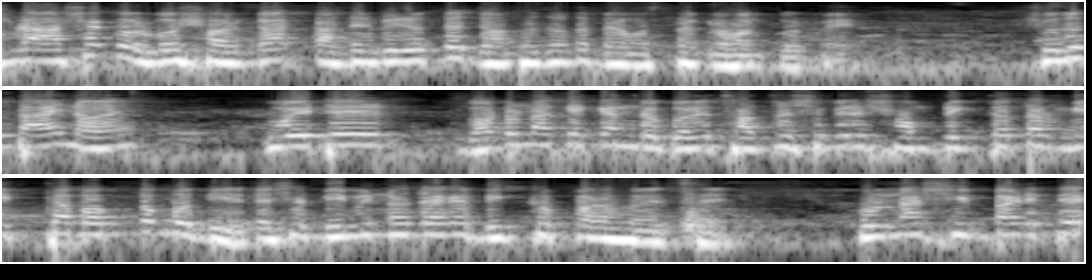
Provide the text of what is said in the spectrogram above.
আমরা আশা করব সরকার তাদের বিরুদ্ধে যথাযথ ব্যবস্থা গ্রহণ করবে। শুধু তাই নয়, কুয়েটের ঘটনাকে কেন্দ্র করে ছাত্র শিবিরের সম্পৃক্ততার মিথ্যা বক্তব্য দিয়ে দেশের বিভিন্ন জায়গায় বিক্ষোভ করা হয়েছে। খুলনা শিববাড়িতে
